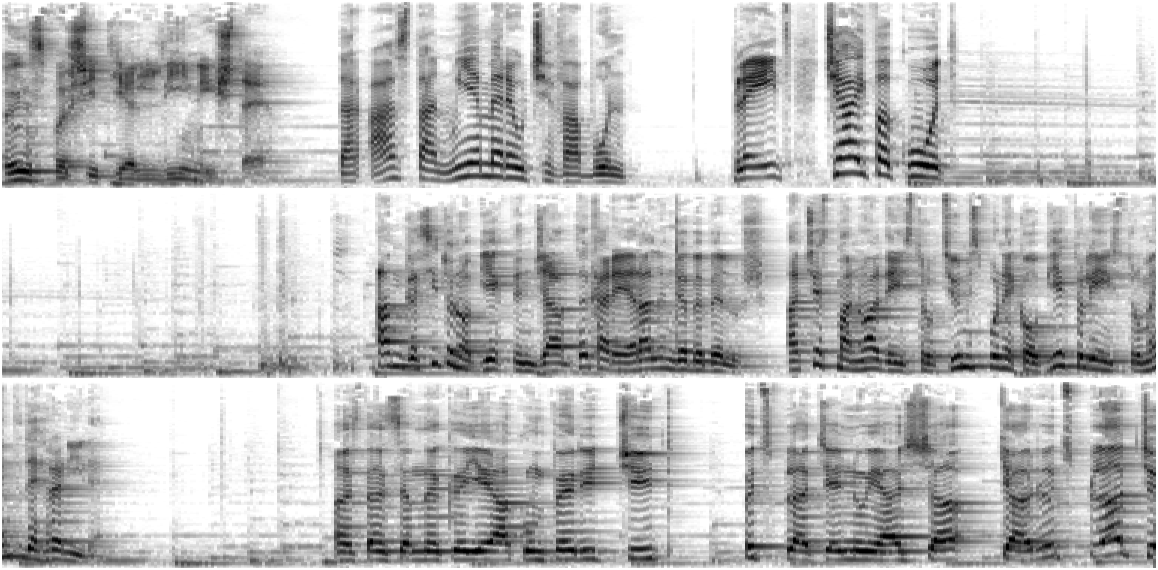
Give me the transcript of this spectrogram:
În sfârșit e liniște. Dar asta nu e mereu ceva bun. Blades, ce ai făcut? Am găsit un obiect în geantă care era lângă bebeluș. Acest manual de instrucțiuni spune că obiectul e instrument de hrănire. Asta înseamnă că e acum fericit. Îți place, nu-i așa? Chiar îți place?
